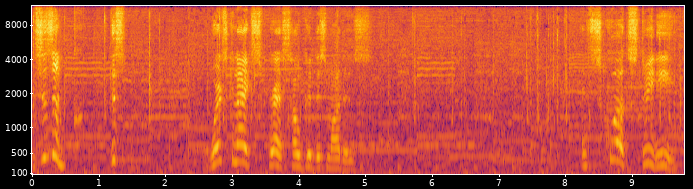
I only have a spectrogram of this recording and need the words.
This is a this words can I express how good this mod is? And cool 3D.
